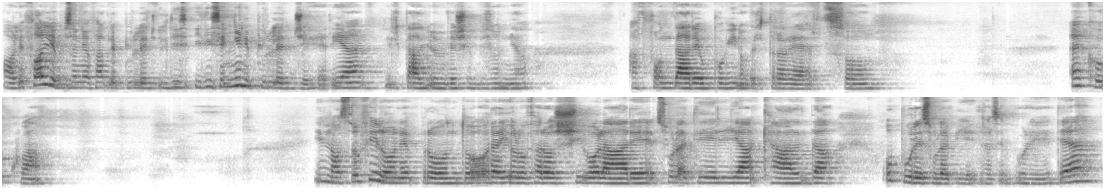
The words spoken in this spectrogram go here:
Oh, le foglie bisogna farle più leggere, i disegnini più leggeri, eh? il taglio invece bisogna affondare un pochino per traverso. Ecco qua. Il nostro filone è pronto, ora io lo farò scivolare sulla teglia calda oppure sulla pietra se volete. Eh?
